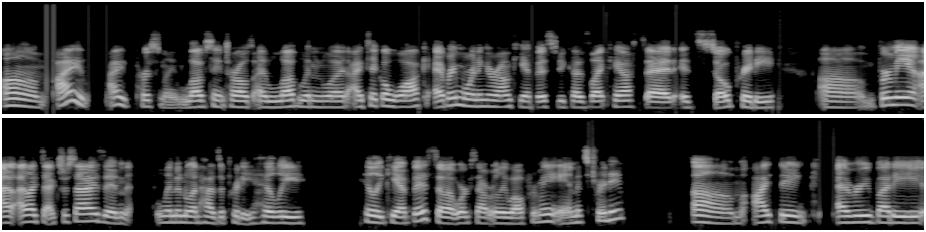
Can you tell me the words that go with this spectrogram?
Um, I I personally love St. Charles. I love Lindenwood. I take a walk every morning around campus because, like Chaos said, it's so pretty. Um, for me, I, I like to exercise, and Lindenwood has a pretty hilly, hilly campus, so it works out really well for me, and it's pretty. Um, I think everybody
